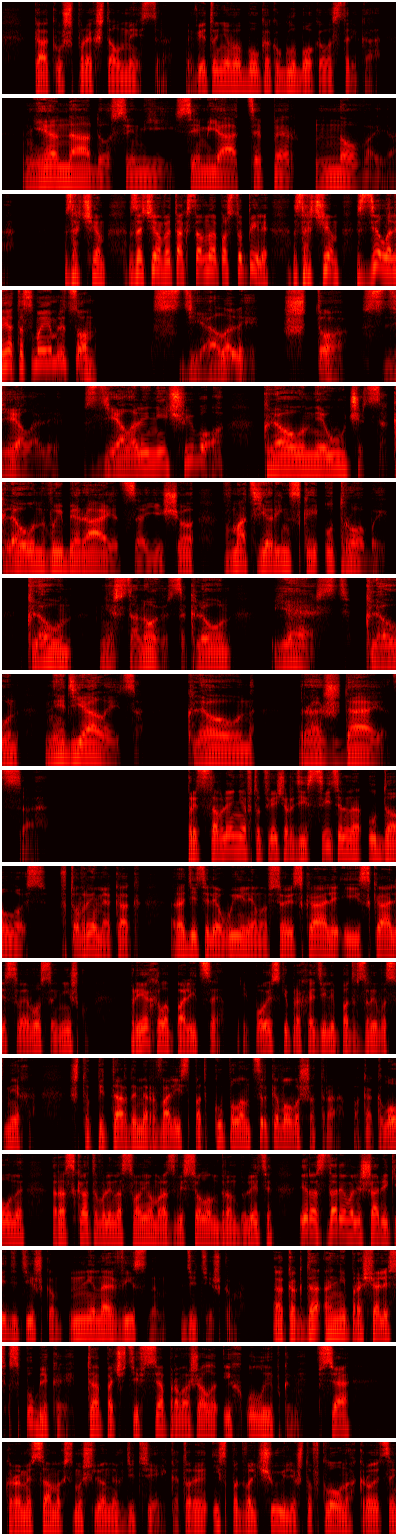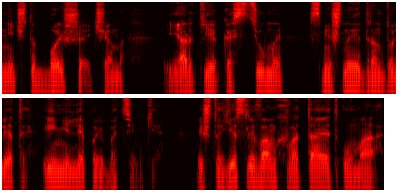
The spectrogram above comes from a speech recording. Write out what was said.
как у шпрехшталмейстера. Вид у него был, как у глубокого старика. «Не надо семьи, семья теперь новая». «Зачем? Зачем вы так со мной поступили? Зачем сделали это с моим лицом?» «Сделали? Что сделали? Сделали ничего. Клоун не учится, клоун выбирается еще в материнской утробы. Клоун не становится, клоун есть, клоун не делается, клоун рождается». Представление в тот вечер действительно удалось, в то время как родители Уильяма все искали и искали своего сынишку. Приехала полиция, и поиски проходили под взрывы смеха, что петардами рвались под куполом циркового шатра, пока клоуны раскатывали на своем развеселом драндулете и раздаривали шарики детишкам, ненавистным детишкам. А когда они прощались с публикой, та почти вся провожала их улыбками. Вся, кроме самых смышленных детей, которые из-под чуяли, что в клоунах кроется нечто большее, чем яркие костюмы, смешные драндулеты и нелепые ботинки. И что если вам хватает ума,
